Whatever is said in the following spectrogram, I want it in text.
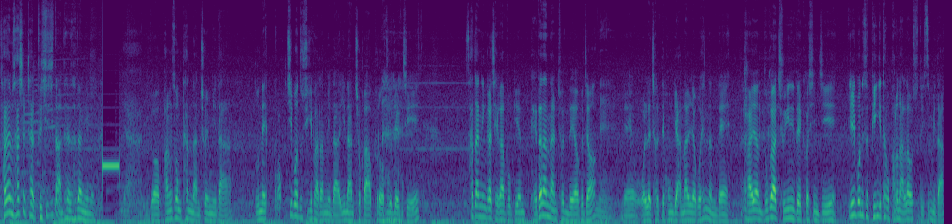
사장님 사실 잘 드시지도 않잖아요 사장님은 야 이거 방송 탄 난초입니다 눈에 꼭 집어 두시기 바랍니다 이 난초가 앞으로 어떻게 될지 사장님과 제가 보기엔 대단한 난초인데요 그죠? 네. 네 원래 절대 공개 안 하려고 했는데 과연 누가 주인이 될 것인지 일본에서 비행기 타고 바로 날라올 수도 있습니다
